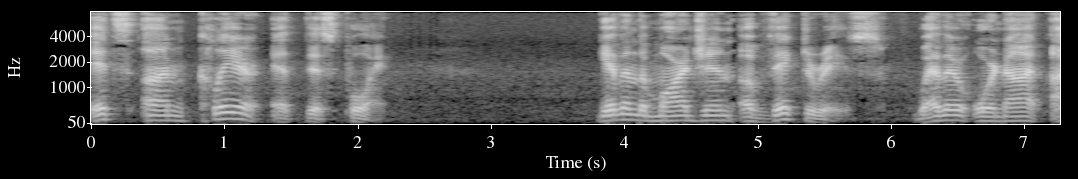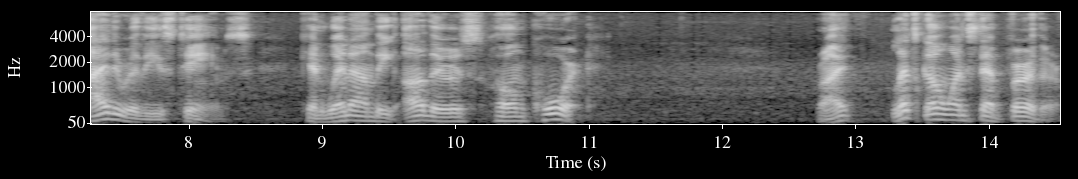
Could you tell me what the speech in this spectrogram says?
It's unclear at this point, given the margin of victories, whether or not either of these teams can win on the other's home court. Right? Let's go one step further.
